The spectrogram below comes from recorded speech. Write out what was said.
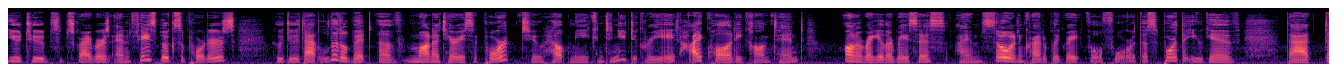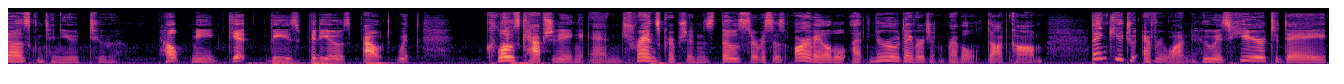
YouTube subscribers, and Facebook supporters who do that little bit of monetary support to help me continue to create high quality content on a regular basis. I am so incredibly grateful for the support that you give that does continue to help me get these videos out with closed captioning, and transcriptions, those services are available at neurodivergentrebel.com. Thank you to everyone who is here today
